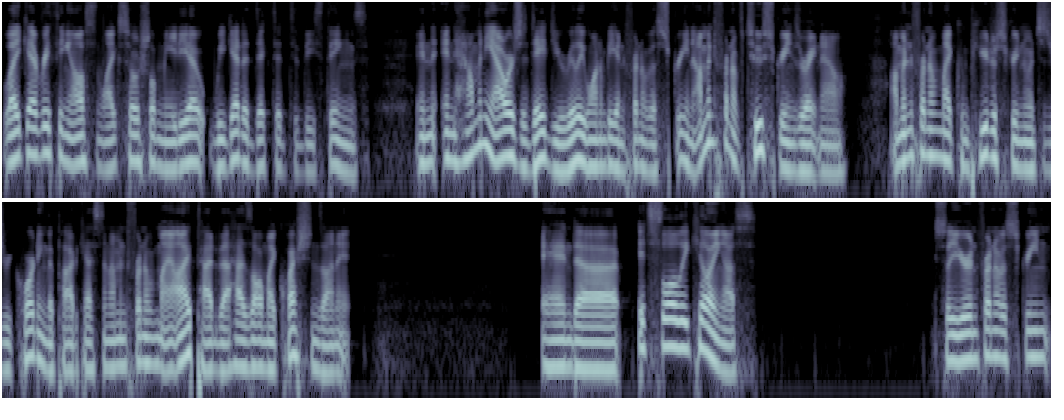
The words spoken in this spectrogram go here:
like everything else and like social media, we get addicted to these things. And and how many hours a day do you really want to be in front of a screen? I'm in front of two screens right now. I'm in front of my computer screen which is recording the podcast and I'm in front of my iPad that has all my questions on it. And uh it's slowly killing us. So you're in front of a screen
